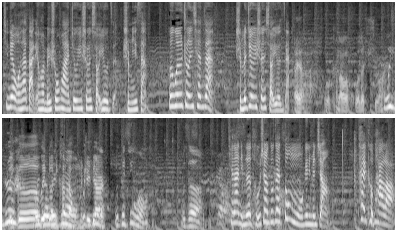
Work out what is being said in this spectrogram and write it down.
今天我和他打电话没说话，就一声小柚子，什么意思啊？微微中一千赞，什么就一声小柚子？哎呀，我看到了活的希望。威哥，威哥，威哥，你看看我们这边。威哥救我，威哥！天呐，你们的头像都在动，我跟你们讲，太可怕了，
